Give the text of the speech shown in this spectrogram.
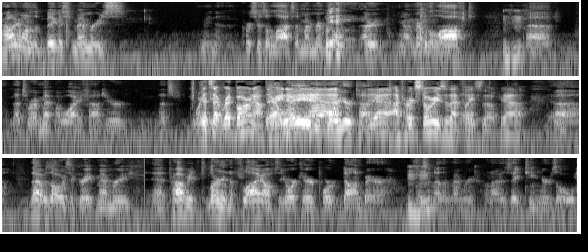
probably one of the biggest memories. I mean, uh, of course, there's a lot of them. I remember, the, or you know, I remember the loft. hmm Uh, that's where I met my wife out here. That's way. that's be- that red barn out there, Yeah, ain't way it? Yeah. before your time. Yeah, I've heard stories of that Yeah. place though. Yeah. Uh, that was always a great memory, and probably learning to fly off the York Airport Don Bear was hmm another memory when I was 18 years old.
